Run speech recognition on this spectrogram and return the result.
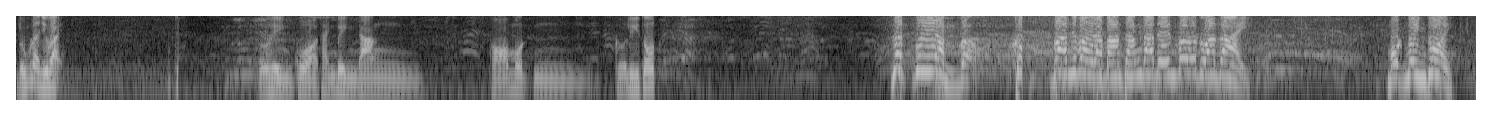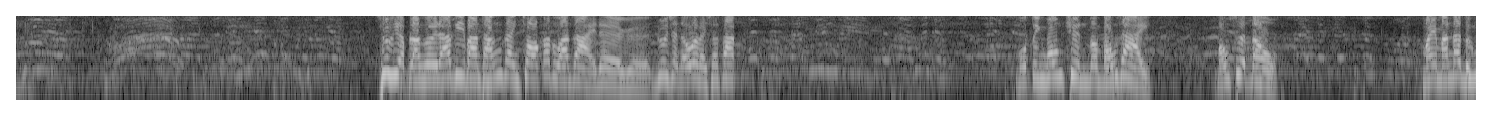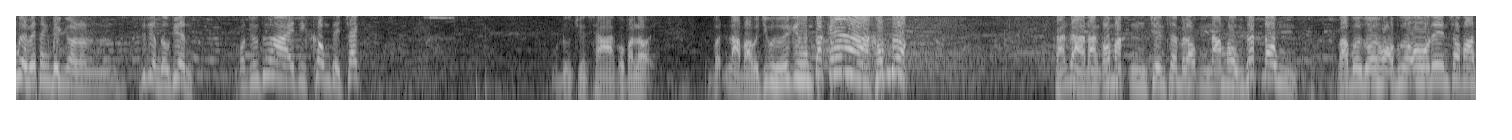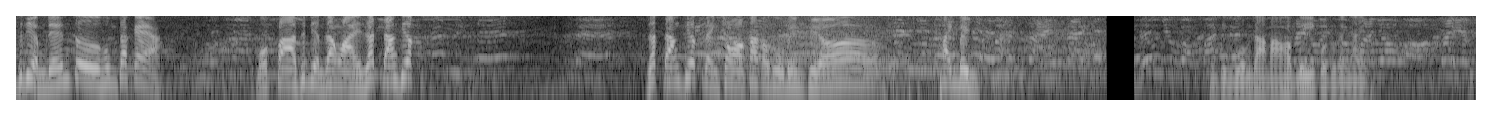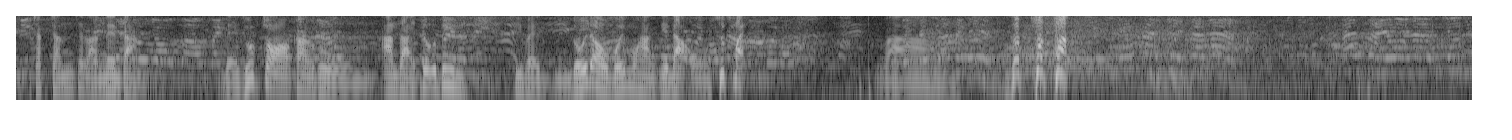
đúng là như vậy. Đội hình của Thanh Bình đang có một cự ly tốt. Rất nguy hiểm. Vâng, và, và như vậy là bàn thắng đã đến với các thủ An Giải. Một mình thôi. Dương Hiệp là người đã ghi bàn thắng dành cho các thủ An Giải để ờ, đưa trận đấu về xuất phát. Một tình huống truyền bóng dài, bóng sượt đầu. May mắn đã đứng về với Thanh Bình ở dứt điểm đầu tiên. Còn thứ thứ hai thì không thể trách. Một đường truyền xa của Văn Lợi. Vẫn là vào vị trí của cái hùng tắc kia à, không được. Khán giả đang có mặt trên sân vận động Nam Hồng rất đông. Và vừa rồi họ vừa ồ lên cho pha dứt điểm đến từ hùng tắc kè một pha dứt điểm ra ngoài rất đáng tiếc rất đáng tiếc dành cho các cầu thủ bên phía Thanh Bình những tình huống ra vào hợp lý của thủ thành này chắc chắn sẽ là nền tảng để giúp cho các cầu thủ An Giải tự tin khi phải đối đầu với một hàng tiền đạo sức mạnh và rất xuất sắc.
